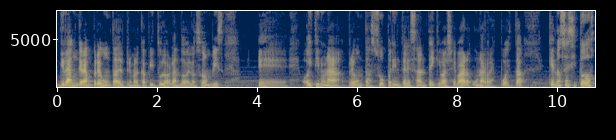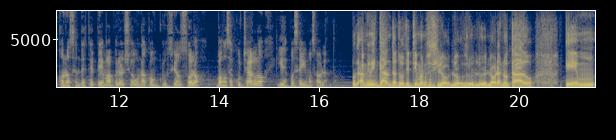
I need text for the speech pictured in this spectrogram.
gran, gran pregunta del primer capítulo hablando de los zombies. Eh, hoy tiene una pregunta súper interesante y que va a llevar una respuesta que no sé si todos conocen de este tema, pero él llegó a una conclusión solo. Vamos a escucharlo y después seguimos hablando. A mí me encanta todo este tema, no sé si lo, habrás notado. Em,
